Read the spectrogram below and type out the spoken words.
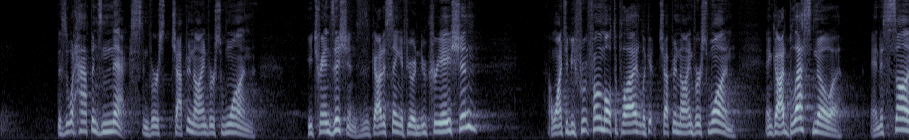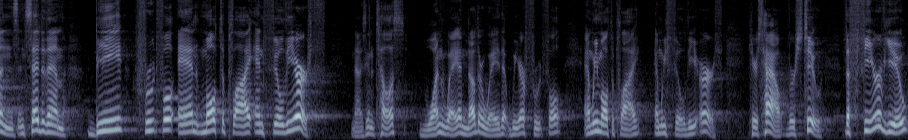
This is what happens next in verse chapter 9, verse 1. He transitions. God is saying, if you're a new creation, I want you to be fruitful and multiply. Look at chapter 9, verse 1. And God blessed Noah and his sons and said to them, Be fruitful and multiply and fill the earth. Now he's going to tell us one way, another way that we are fruitful and we multiply and we fill the earth. Here's how. Verse 2 The fear of you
